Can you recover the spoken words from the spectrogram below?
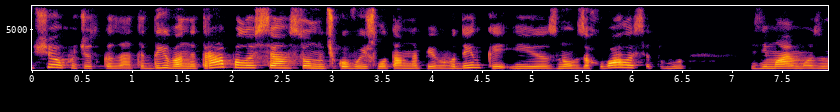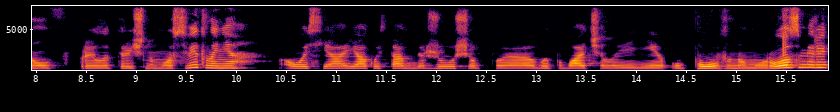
Що я хочу сказати? Дива не трапилося, сонечко вийшло там на півгодинки і знов заховалося, тому знімаємо знов при електричному освітленні. Ось я якось так держу, щоб е, ви побачили її у повному розмірі,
